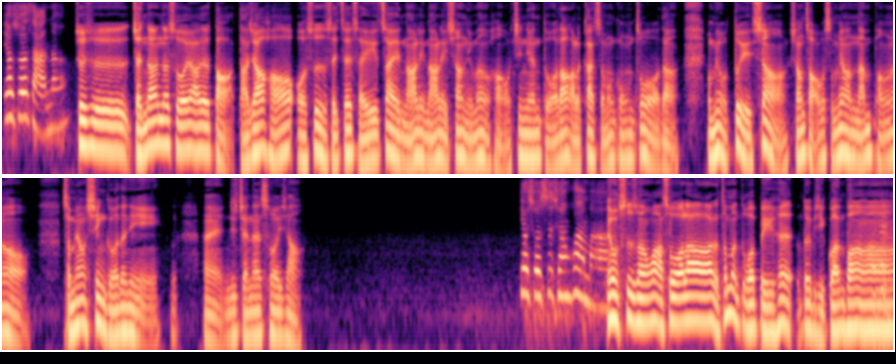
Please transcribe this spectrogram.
要说啥呢？就是简单的说一下，打大家好，我是谁谁谁，在哪里哪里向你问好。今年多大了？干什么工作的？有没有对象？想找个什么样的男朋友？什么样性格的你？哎，你就简单说一下。要说四川话吗？用四川话说啦，这么多悲恨，对不起官方啊，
